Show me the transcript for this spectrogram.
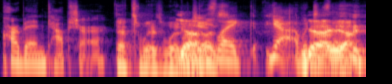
carbon capture. That's what, what yeah. it does. like yeah, yeah, yeah.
